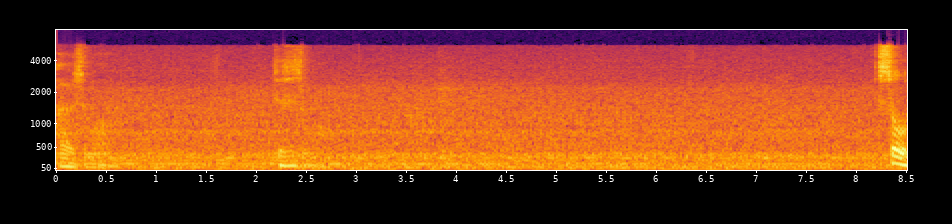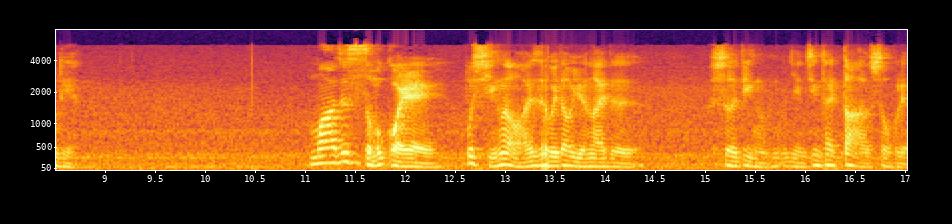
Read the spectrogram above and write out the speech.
还有什么？这是什么？瘦脸？妈，这是什么鬼？不行了，我还是回到原来的设定，眼睛太大了受不了，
